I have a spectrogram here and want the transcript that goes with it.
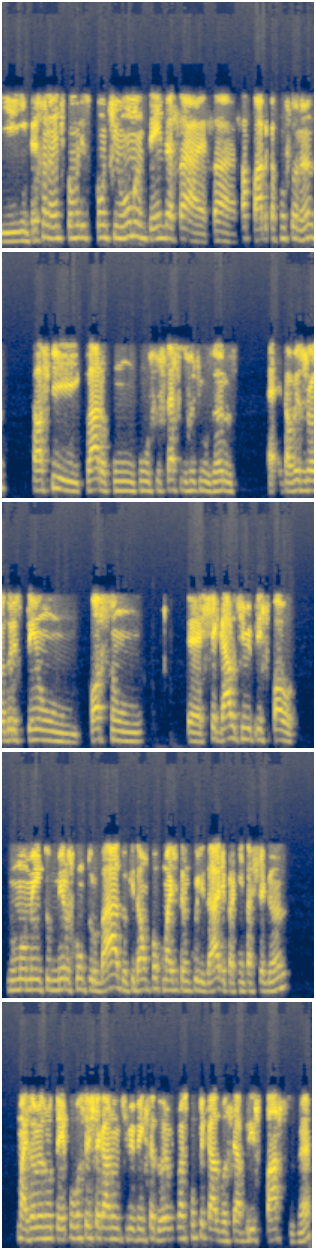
e impressionante como eles continuam mantendo essa, essa, essa fábrica funcionando. Eu acho que, claro, com, com o sucesso dos últimos anos, é, talvez os jogadores tenham possam é, chegar ao time principal num momento menos conturbado, que dá um pouco mais de tranquilidade para quem está chegando mas ao mesmo tempo você chegar num time vencedor é muito mais complicado, você abrir espaços, né?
